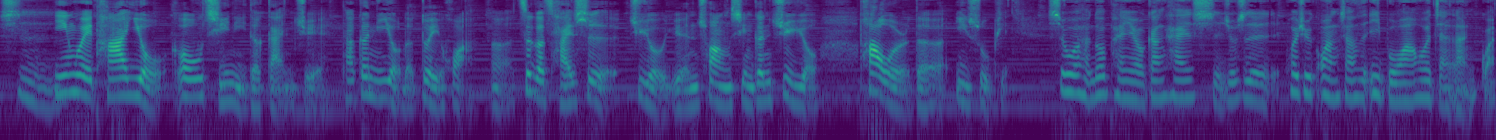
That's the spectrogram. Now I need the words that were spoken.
是因为它有勾起你的感觉，它跟你有了对话，呃，这个才是具有原创性跟具有 power 的艺术品。是我很多朋友刚开始就是会去逛像是艺博啊或展览馆，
